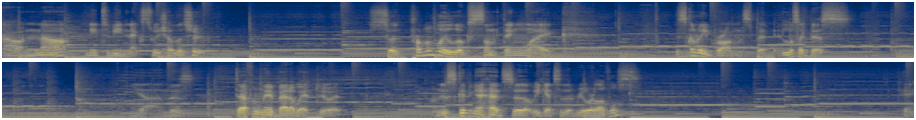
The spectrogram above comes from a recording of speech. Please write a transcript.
our Na need to be next to each other too. So it probably looks something like this is gonna be bronze, but it looks like this. Yeah, and there's definitely a better way to do it. I'm just skipping ahead so that we get to the real levels. Okay.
